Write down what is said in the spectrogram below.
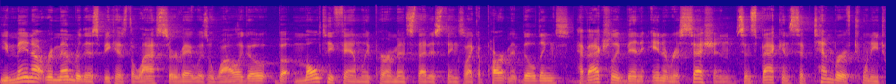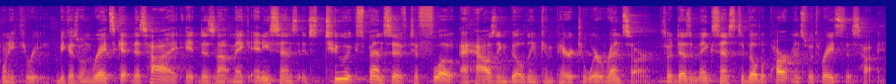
You may not remember this because the last survey was a while ago, but multifamily permits, that is things like apartment buildings, have actually been in a recession since back in September of 2023. Because when rates get this high, it does not make any sense. It's too expensive to float a housing building compared to where rents are. So it doesn't make sense to build apartments with rates this high.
